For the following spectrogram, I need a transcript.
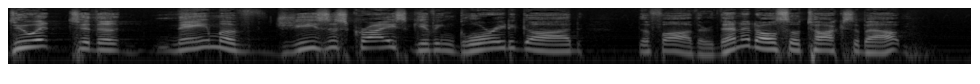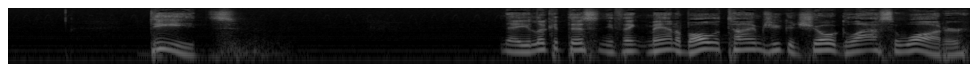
do it to the name of Jesus Christ, giving glory to God the Father. Then it also talks about deeds. Now you look at this and you think, man, of all the times you could show a glass of water,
